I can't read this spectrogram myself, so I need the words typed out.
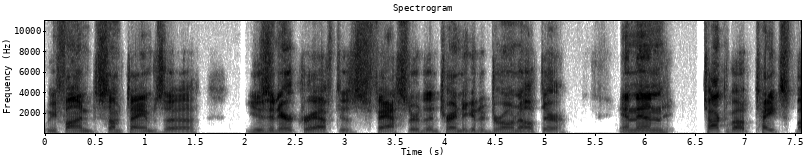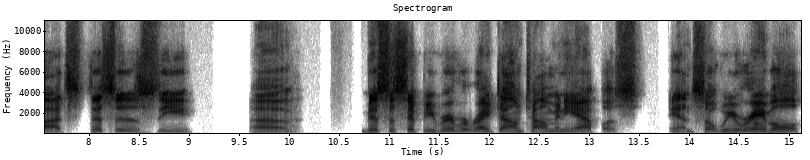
we find sometimes uh, using aircraft is faster than trying to get a drone out there. And then talk about tight spots. This is the uh, Mississippi River right downtown Minneapolis. And so we were able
